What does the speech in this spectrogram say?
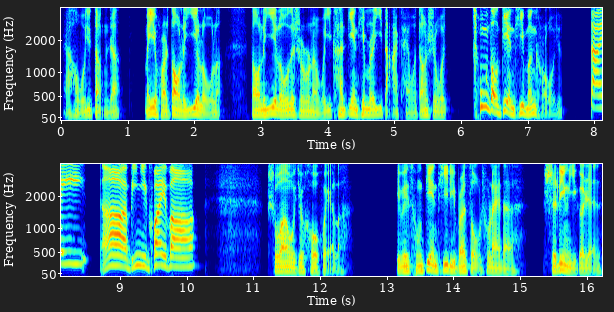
然后我就等着。没一会儿到了一楼了，到了一楼的时候呢，我一看电梯门一打开，我当时我。冲到电梯门口，我就呆啊，比你快吧。说完我就后悔了，因为从电梯里边走出来的是另一个人。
